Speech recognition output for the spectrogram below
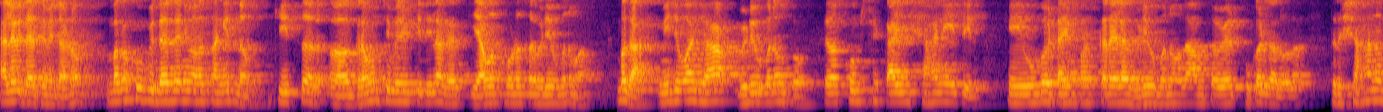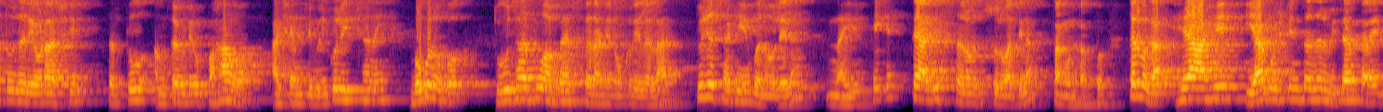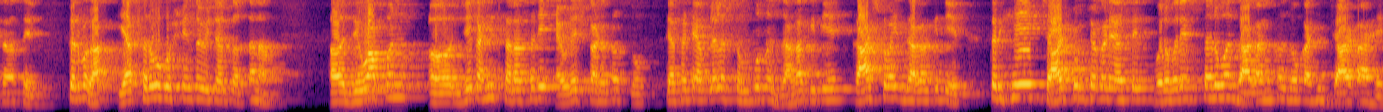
Hello विद्यार्थी मित्रांनो. बघा खूप विद्यार्थ्यांनी मला सांगितलं की सर ग्राउंडची मेरिट किती लागेल? यावर थोडासा व्हिडिओ बनवा. बघा मी जेव्हा ह्या व्हिडिओ बनवतो तेव्हा खूपसे काही शहाणे येतील की उभं टाइमपास करायला व्हिडिओ बनवला आमचा वेळ फुकट घालवला. तर शहाणा तू जर एवढा असशील तर तू आमचा व्हिडिओ पाहावं अशी आमची बिलकुल इच्छा नाही. बघू नको. तुझा तू अभ्यास कर आणि नोकरीला लाग. तुझ्यासाठी बनवलेला नाहीये. ठीक आहे? ते आधीच सर्व सुरुवातीला सांगून टाकतो. तर बघा हे आहे या गोष्टींचा जर विचार करायचा असेल तर बघा या सर्व गोष्टींचा विचार करताना जेव्हा आपण जे काही सरासरी ऍव्हरेज काढत असतो त्यासाठी आपल्याला संपूर्ण जागा किती आहेत कास्ट वाईज जागा किती आहेत तर हे चार्ट तुमच्याकडे असेल. बरोबर आहे? सर्व जागांचा जो काही चार्ट आहे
